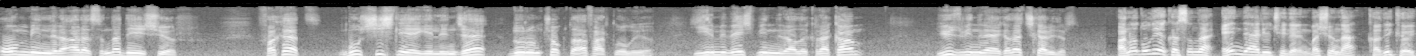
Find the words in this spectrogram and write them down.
10 bin lira arasında değişiyor. Fakat bu Şişli'ye gelince durum çok daha farklı oluyor. 25 bin liralık rakam 100 bin liraya kadar çıkabilir. Anadolu yakasında en değerli ilçelerin başında Kadıköy,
